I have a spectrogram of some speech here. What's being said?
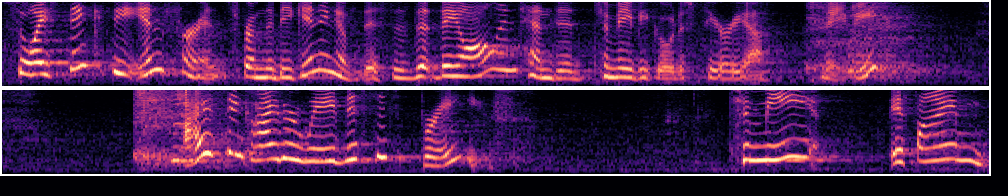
So I think the inference from the beginning of this is that they all intended to maybe go to Syria, maybe. I think either way, this is brave. To me, if I'm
